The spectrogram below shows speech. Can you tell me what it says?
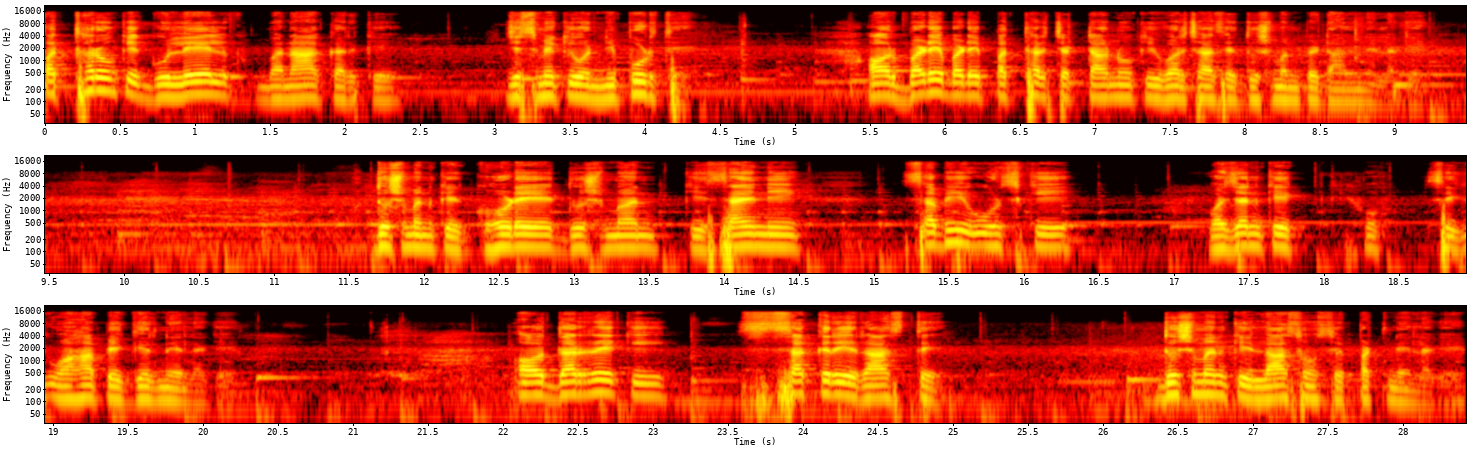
पत्थरों के गुलेल बना करके, जिसमें कि वो निपुण थे, और बड़े बड़े पत्थर चट्टानों की वर्षा से दुश्मन पे डालने लगे। दुश्मन के घोड़े, दुश्मन की सैनिक सभी उसके वज़न के से वहाँ पे गिरने लगे। और दर्रे की सकरे रास्ते दुश्मन की लाशों से पटने लगे।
